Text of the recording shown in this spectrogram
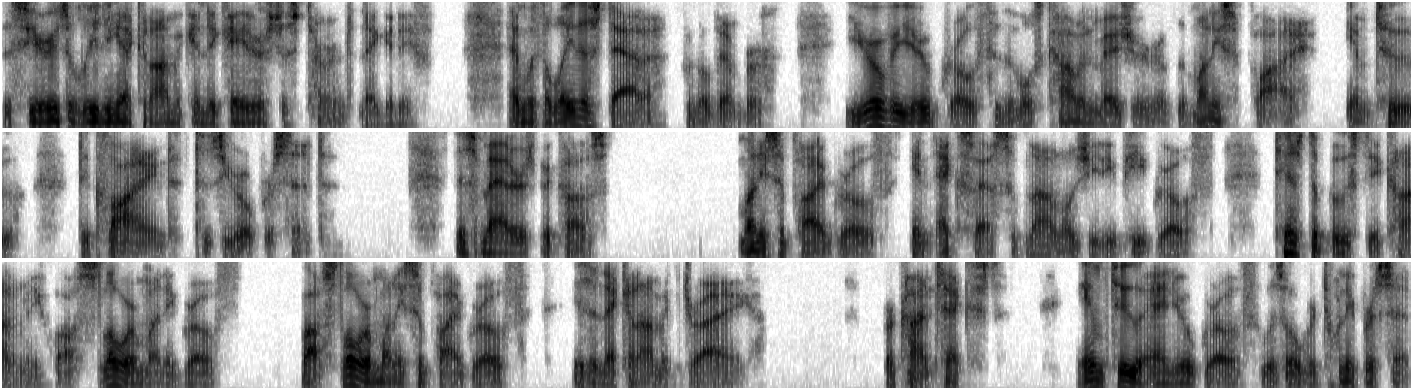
The series of leading economic indicators just turned negative. And with the latest data for November, year over year growth in the most common measure of the money supply, M2, declined to 0%. This matters because money supply growth in excess of nominal GDP growth tends to boost the economy, while slower money growth, while slower money supply growth is an economic drag. For context, M2 annual growth was over 20%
